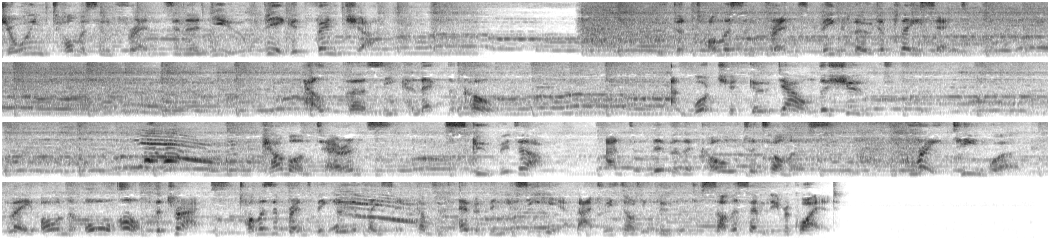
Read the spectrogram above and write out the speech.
Join Thomas and Friends in a new big adventure. With the Thomas and Friends Big Loader playset. Help Percy collect the coal. And watch it go down the chute. Come on, Terence. Scoop it up and deliver the coal to Thomas. Great teamwork. Play on or off the tracks. Thomas and Friends Big Loader playset comes with everything you see here. Batteries not included. Some assembly required.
